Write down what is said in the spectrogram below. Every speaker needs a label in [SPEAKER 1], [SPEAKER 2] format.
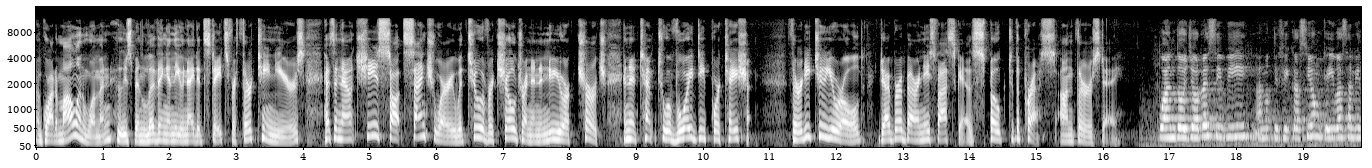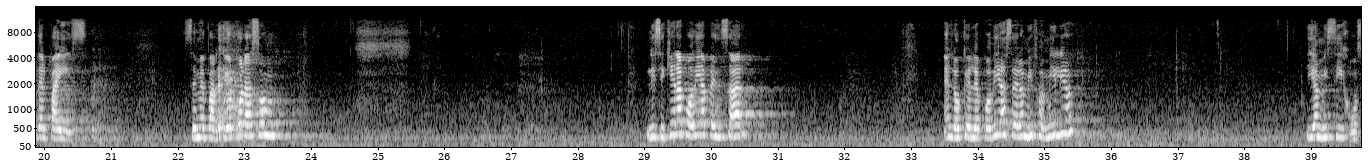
[SPEAKER 1] A Guatemalan woman who's been living in the United States for 13 years has announced she's sought sanctuary with two of her children in a New York church in an attempt to avoid deportation. 32-year-old Deborah Berenice Vasquez spoke to the press on Thursday.
[SPEAKER 2] Cuando yo recibí la notificación que iba a salir del país, se me partió el corazón Ni siquiera podía pensar en lo que le podía hacer a mi familia y a mis hijos.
